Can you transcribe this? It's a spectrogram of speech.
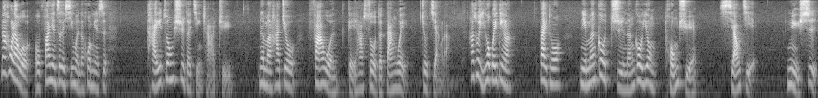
那后来我我发现这个新闻的后面是台中市的警察局，那么他就发文给他所有的单位就讲了，他说以后规定了，拜托。你们够只能够用同学、小姐、女士、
